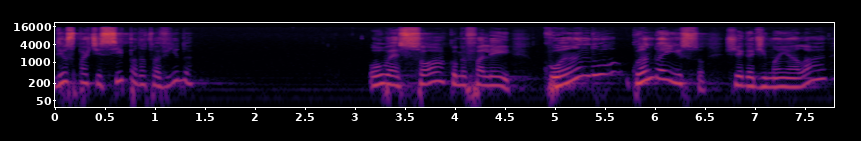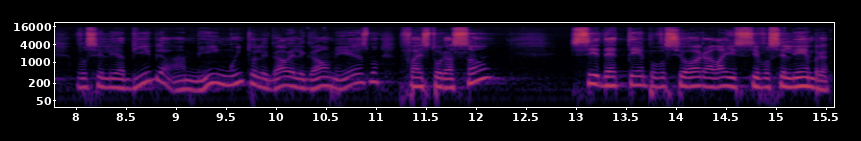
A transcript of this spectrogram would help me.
Deus participa da tua vida. Ou é só, como eu falei, quando, quando é isso? Chega de manhã lá, você lê a Bíblia, amém, muito legal, é legal mesmo, faz tua oração, se der tempo, você ora lá e se você lembra,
